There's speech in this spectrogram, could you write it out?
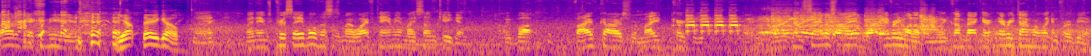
I want to be a comedian. yep, there you go. All right. My name's Chris Abel. This is my wife Tammy and my son Keegan. We bought five cars from Mike Kirkey. And we've been satisfied with every one of them. We come back here every time we're looking for a vehicle.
